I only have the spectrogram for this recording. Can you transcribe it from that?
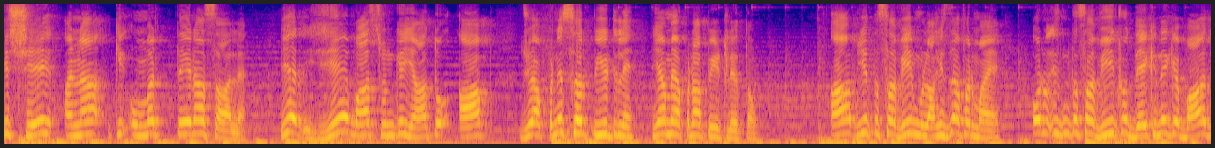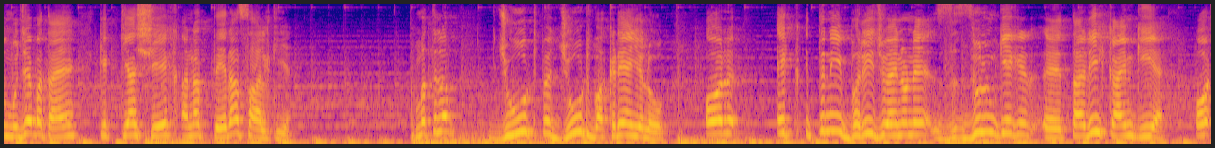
कि शेख अना की उम्र तेरह साल है। यार, ये बात सुन के यहाँ तो आप जो अपने सर पीट लें या मैं अपना पीट लेता हूँ। आप ये तस्वीर मुलाहिजा फरमाएँ और इन तस्वीर को देखने के बाद मुझे बताएँ कि क्या शेख अना तेरह साल की है। मतलब झूठ पे झूठ बकरे हैं ये लोग और एक इतनी भरी जो है इन्होंने जुल्म की एक तारीख कायम की है। और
